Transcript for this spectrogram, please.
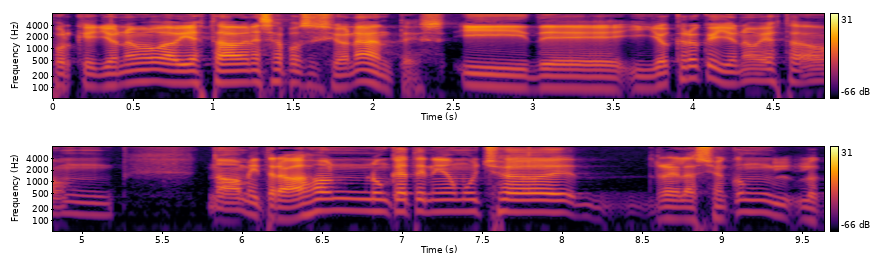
porque yo no había estado en esa posición antes. Y, de, y yo creo que yo no había estado... no, mi trabajo nunca ha tenido mucha eh, relación con el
